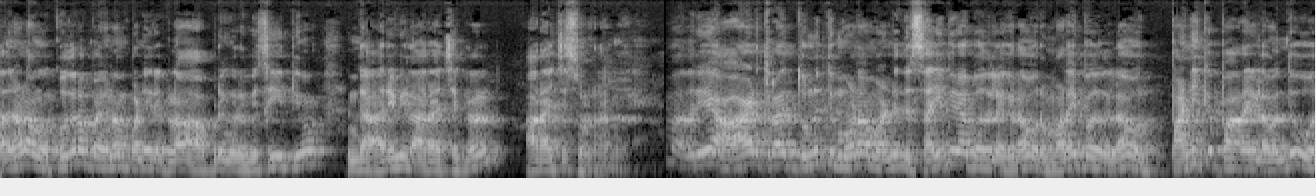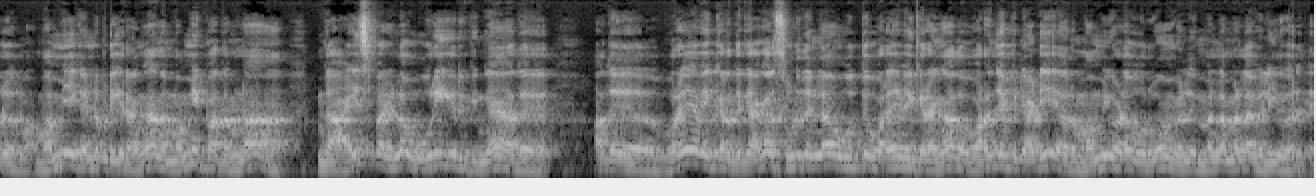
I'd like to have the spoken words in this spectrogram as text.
அதனால் அவங்க குதிரை பயணம் பண்ணியிருக்கலாம் அப்படிங்கிற விஷயத்தையும் இந்த அறிவியல் ஆராய்ச்சிகள் ஆராய்ச்சி சொல்கிறாங்க மாதிரியே ஆயிரத்தி தொள்ளாயிரத்தி தொண்ணூற்றி மூணாம் ஆண்டு இந்த சைபீரியா இருக்கிற ஒரு மலைப்பகுதியில் ஒரு பனிக்கு பாறையில் வந்து ஒரு மம்மியை கண்டுபிடிக்கிறாங்க. அந்த மம்மி பார்த்தோம்னா இந்த ஐஸ் பாறையில் உருகி இருக்குங்க. அது அது உரைய வைக்கிறதுக்காக சுடுதண்ணெலாம் ஊற்றி உரைய வைக்கிறாங்க. அது உறைஞ்ச பின்னாடி ஒரு மம்மியோட உருவம் வெளி மெல்ல மெல்ல வெளியே வருது.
